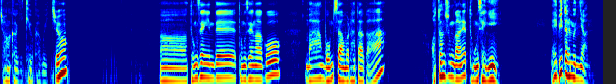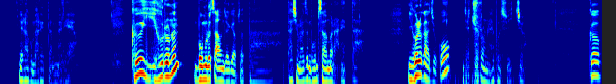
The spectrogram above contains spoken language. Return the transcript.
정확하게 기억하고 있죠. 어, 동생인데 동생하고 막 몸싸움을 하다가 어떤 순간에 동생이 애비 닮은 년이라고 말했단 말이에요. 그 이후로는 몸으로 싸운 적이 없었다. 다시 말해서 몸싸움을 안 했다. 이걸 가지고 이제 추론을 해볼 수 있죠. 그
